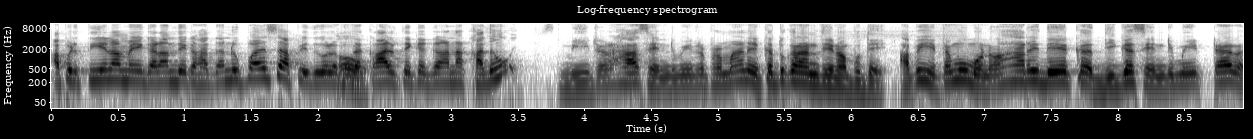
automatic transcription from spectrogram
අපිට තියෙන මේ ගණන් දෙක හදන්න උපයස අපි දුවල පුතා. කාලෙත් එක ගානක් හදමු. මීටර් හා සෙන්ටිමීටර් ප්‍රමාණය එකතු කරන්න තියෙනවා පුතේ. අපි හිතමු මොනවා හරි දෙයක දිග සෙන්ටිමීටර්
